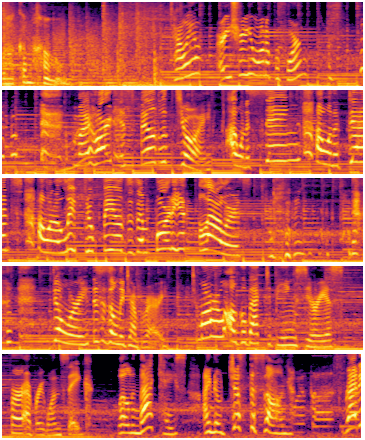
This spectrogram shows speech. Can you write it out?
Welcome home. Talia, are you sure you want to perform? My heart is filled with joy. I want to sing, I want to dance, I want to leap through fields as Emportian flowers. Don't worry, this is only temporary. Tomorrow I'll go back to being serious, for everyone's sake. Well, in that case, I know just the song. Ready?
